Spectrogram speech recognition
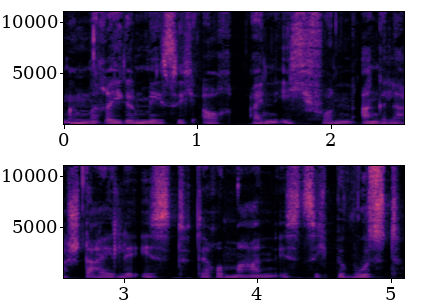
regelmäßig auch ein Ich von Angela Steile ist. Der Roman ist sich bewusst,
